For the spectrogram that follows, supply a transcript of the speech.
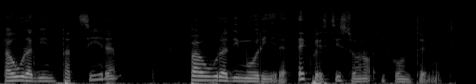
paura di impazzire, paura di morire e questi sono i contenuti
